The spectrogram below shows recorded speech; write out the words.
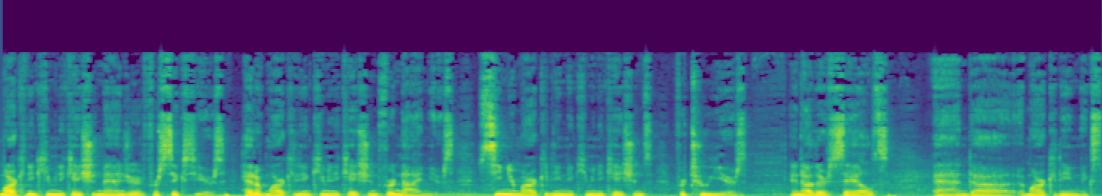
Marketing communication manager for six years, head of marketing and communication for nine years, senior marketing and communications for two years, and other sales and uh, marketing ex-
